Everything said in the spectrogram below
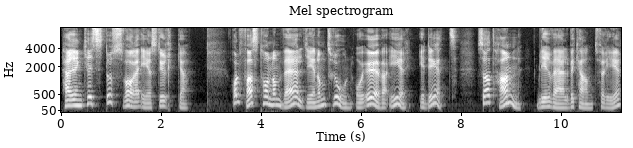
Herren Kristus vara er styrka. Håll fast honom väl genom tron och öva er i det, så att han blir väl bekant för er.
